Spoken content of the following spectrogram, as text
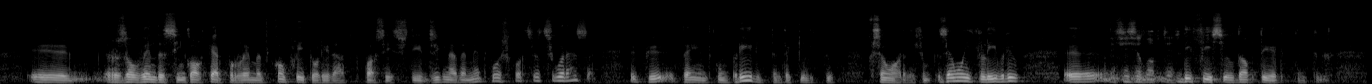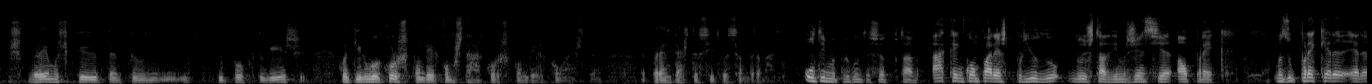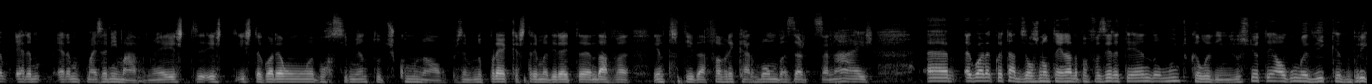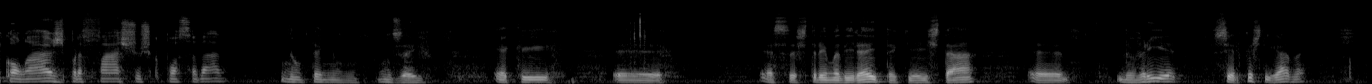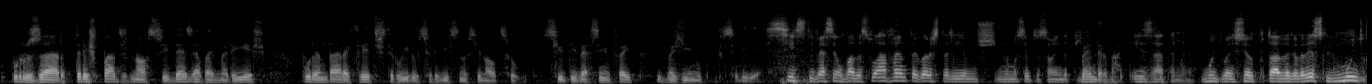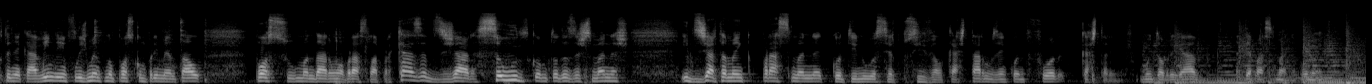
resolvendo assim qualquer problema de conflitualidade que possa existir, designadamente com as forças de segurança que têm de cumprir, portanto, aquilo que, que são ordens. Mas é um equilíbrio eh, Difícil de obter. Difícil de obter. Portanto, esperemos que, portanto, que o povo português continue a corresponder como está a corresponder com esta, perante esta situação dramática. Última pergunta, Sr. Deputado. Há quem compare este período do estado de emergência ao PREC, mas o PREC era, era, era, era muito mais animado, não é? Este, este, isto agora é um aborrecimento descomunal. Por exemplo, no PREC a extrema-direita andava entretida a fabricar bombas artesanais. Uh, agora, coitados, eles não têm nada para fazer, até andam muito caladinhos. O senhor tem alguma dica de bricolagem para fachos que possa dar? Não tenho um, um desejo. É que eh, essa extrema-direita que aí está eh, deveria ser castigada por rezar três Padres Nossos e dez Ave-Marias por andar a querer destruir o Serviço Nacional de Saúde. Se o tivessem feito, imagino o que seria. Sim, se tivessem levado a sua avante, agora estaríamos numa situação ainda pior. Bem dramática. Exatamente. Muito bem, Sr. Deputado, agradeço-lhe muito que tenha cá vindo. Infelizmente não posso cumprimentá-lo. Posso mandar um abraço lá para casa, desejar saúde, como todas as semanas, e desejar também que para a semana continue a ser possível cá estarmos. Enquanto for, cá estaremos. Muito obrigado. Até para a semana. Boa noite.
